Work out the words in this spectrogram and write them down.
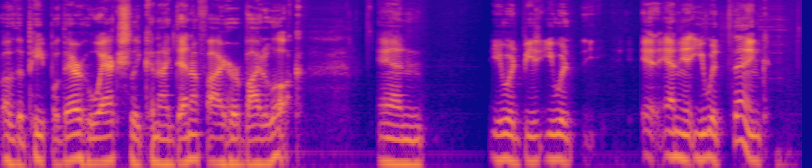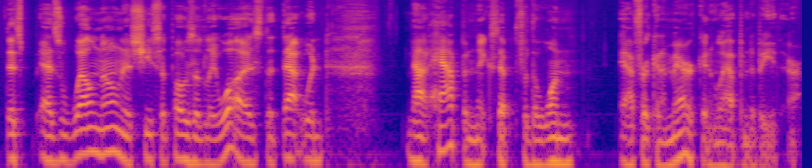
of the people there who actually can identify her by look, and you would be you would and you would think that as well known as she supposedly was that that would not happen except for the one African American who happened to be there.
